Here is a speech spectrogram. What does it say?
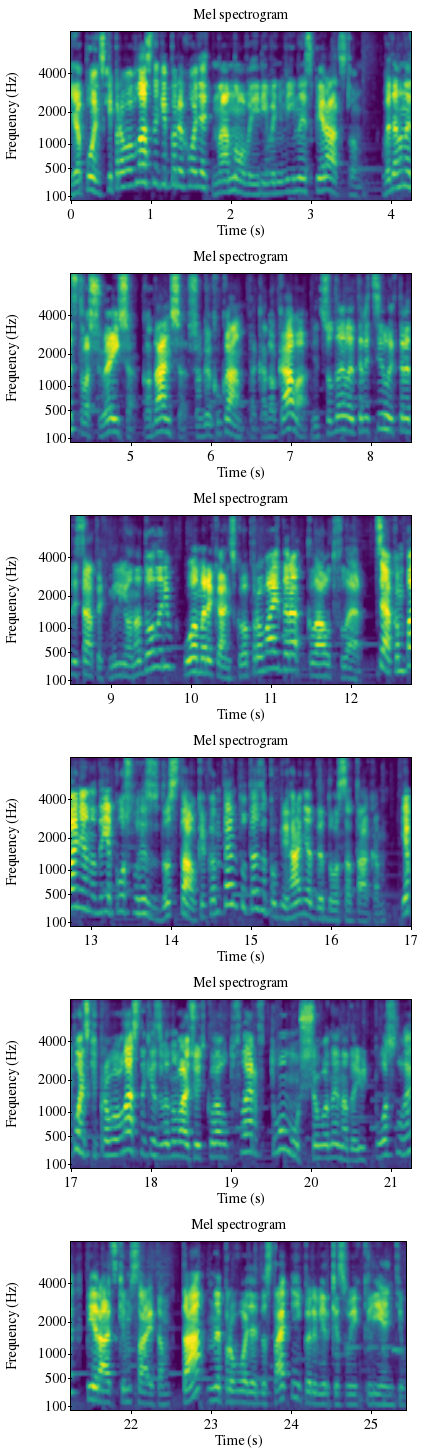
Японські правовласники переходять на новий рівень війни з піратством. Видавництва Шуейша, Коданша, Шогакукан та Кадокава відсудили 3,3 мільйона доларів у американського провайдера Cloudflare. Ця компанія надає послуги з доставки контенту та запобігання DDoS атакам. Японські правовласники звинувачують Cloudflare в тому, що вони надають послуги піратським сайтам та не проводять достатньої перевірки своїх клієнтів.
